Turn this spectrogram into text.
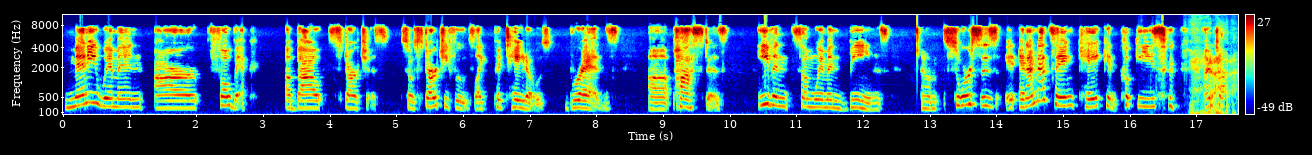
many women are phobic about starches. So, starchy foods like potatoes, breads, uh, pastas, even some women beans. Um, sources, and I'm not saying cake and cookies. I'm talking,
